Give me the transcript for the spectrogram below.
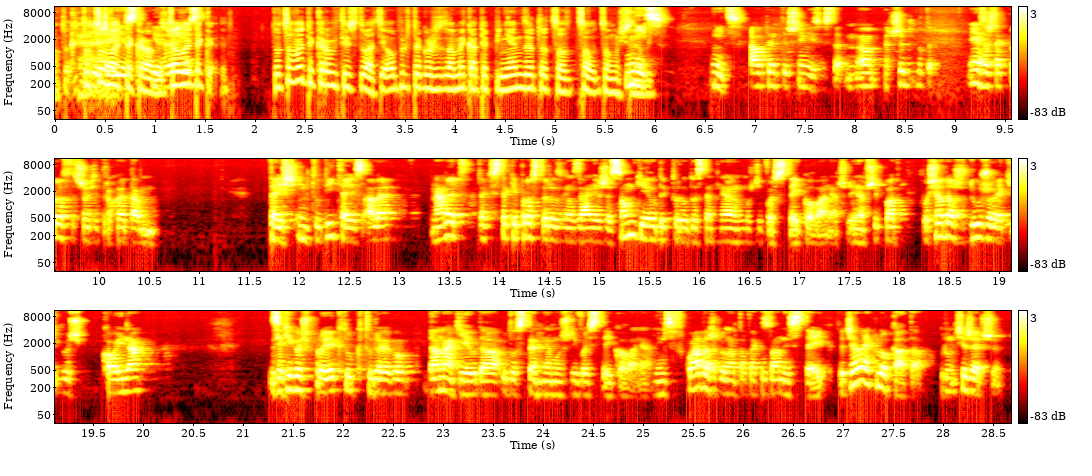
Okay. To, to, co Wojtek robi? Co Wojtek, jest... To co Wojtek robi w tej sytuacji? Oprócz tego, że zamyka te pieniądze, to co, co, co musi nic, zrobić? Nic, autentycznie nic. No, znaczy, no to nie jest aż tak proste, trzeba się trochę tam wejść into details, ale nawet tak jest takie proste rozwiązanie, że są giełdy, które udostępniają możliwość stakeowania, czyli na przykład posiadasz dużo jakiegoś coina z jakiegoś projektu, którego dana giełda udostępnia możliwość stakeowania, więc wkładasz go na to tak zwany stake. To działa jak lokata w gruncie rzeczy.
